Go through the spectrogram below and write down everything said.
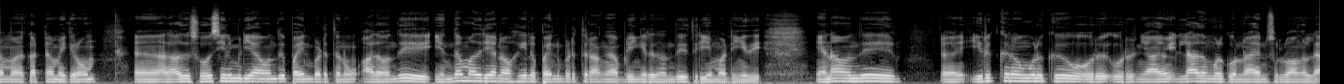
நம்ம கட்டமைக்கிறோம்? அதாவது சோஷியல் மீடியா வந்து பயன்படுத்தணும். அதை வந்து எந்த மாதிரியான வகையில் பயன்படுத்துகிறாங்க அப்படிங்கிறது வந்து தெரிய மாட்டேங்குது. ஏன்னா வந்து இருக்கிறவங்களுக்கு ஒரு ஒரு நியாயம் இல்லாதவங்களுக்கு ஒரு நியாயம்னு சொல்லுவாங்கல்ல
